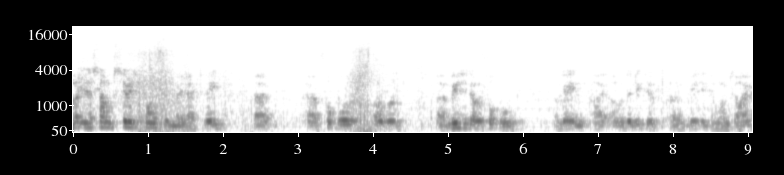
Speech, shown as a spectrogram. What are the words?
but there's some serious points you made actually. Uh, uh, football over, uh, music over football. Again, I, I was addicted to uh, music at one time.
